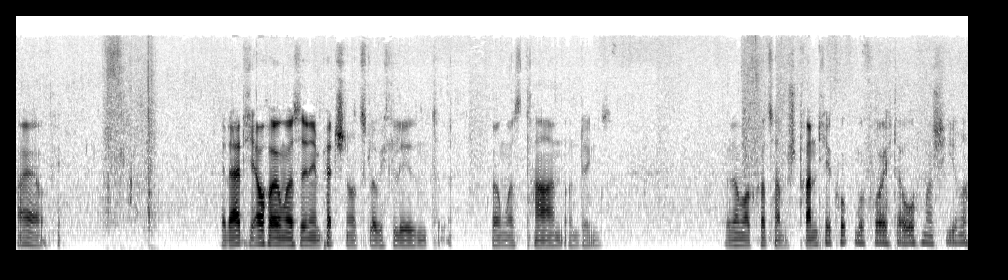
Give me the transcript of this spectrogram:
Ah ja, okay. Ja, da hatte ich auch irgendwas in den Patch Notes, glaube ich, gelesen. Irgendwas Tarn und Dings. Ich will noch mal kurz am Strand hier gucken, bevor ich da hochmarschiere.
